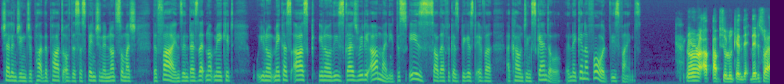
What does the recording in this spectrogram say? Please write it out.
challenging the part of the suspension and not so much the fines. And does that not make it, you know, make us ask, you know, these guys really are money? This is South Africa's biggest ever accounting scandal, and they can afford these fines. No, no, no absolutely, and that is why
